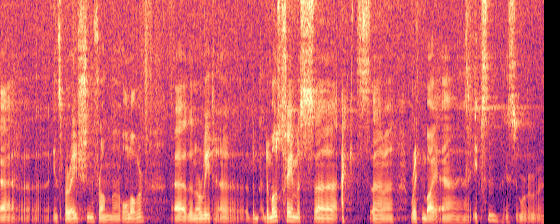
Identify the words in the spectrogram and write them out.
uh, inspiration from all over. the Norwegian, the, the, most famous acts written by uh, Ibsen is, uh,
